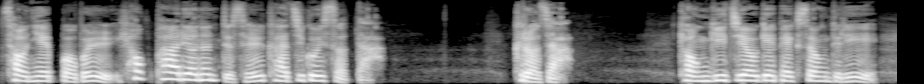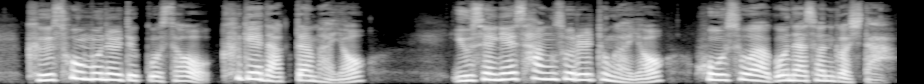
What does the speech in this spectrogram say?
선예법을 혁파하려는 뜻을 가지고 있었다. 그러자 경기 지역의 백성들이 그 소문을 듣고서 크게 낙담하여 유생의 상소를 통하여 호소하고 나선 것이다.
